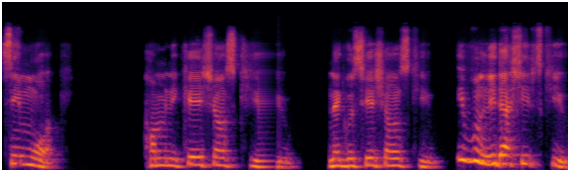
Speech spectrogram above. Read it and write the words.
teamwork, communication skill, negotiation skill, even leadership skill.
